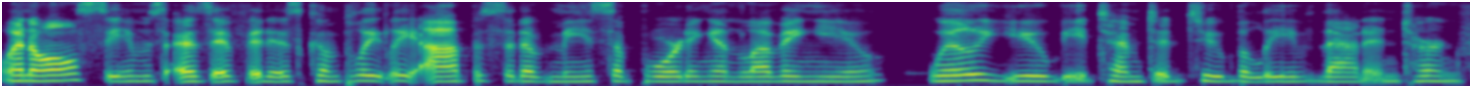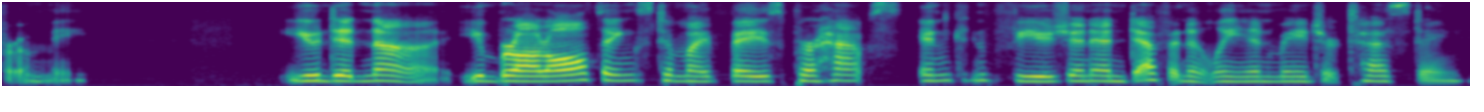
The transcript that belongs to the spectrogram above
when all seems as if it is completely opposite of me supporting and loving you, will you be tempted to believe that and turn from me? You did not. You brought all things to my face, perhaps in confusion and definitely in major testing,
